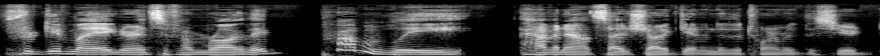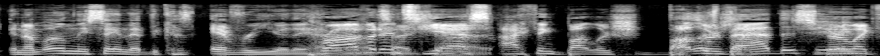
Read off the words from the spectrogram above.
forgive my ignorance if I'm wrong, they probably have an outside shot at getting into the tournament this year. And I'm only saying that because every year they have Providence, yes, shot. I think Butler. Butler's Butler's bad like- this year? They're like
